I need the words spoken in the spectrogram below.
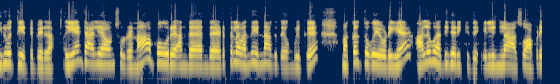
இருபத்தி எட்டு பேர் தான். ஏன் டேலி ஆகும்னு சொல்றேன்னா அப்போ ஒரு அந்த அந்த இடத்துல வந்து என்ன ஆகுது? உங்களுக்கு மக்கள் தொகையுடைய அளவு அதிகரிக்குது இல்லைங்களா? சோ அப்படி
